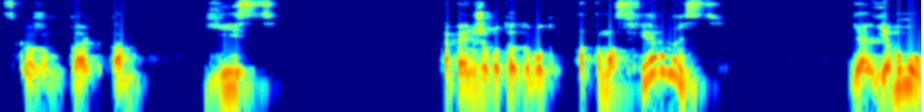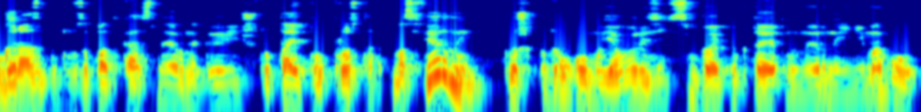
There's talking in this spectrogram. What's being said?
скажем так. Там есть, опять же, вот эта вот атмосферность. Я, я много раз буду за подкаст, наверное, говорить, что тайтл просто атмосферный, потому что по-другому я выразить симпатию к тайтлу, наверное, и не могу.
